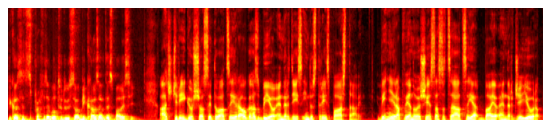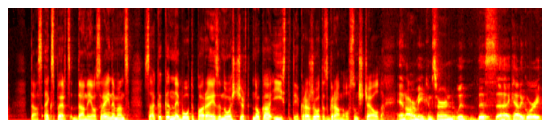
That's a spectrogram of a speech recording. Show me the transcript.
Because it's profitable to do so because of this policy. Atšķirīgi uz šo situāciju raugās bioenerģijas industrijas pārstāvi. Viņi ir apvienojušies asociācijā Bioenergy Europe. Tās eksperts Daniels Reinemans saka, ka nebūtu pareizi nošķirt, no kā īsti tiek ražotas granulas un šķelda. This uh, category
